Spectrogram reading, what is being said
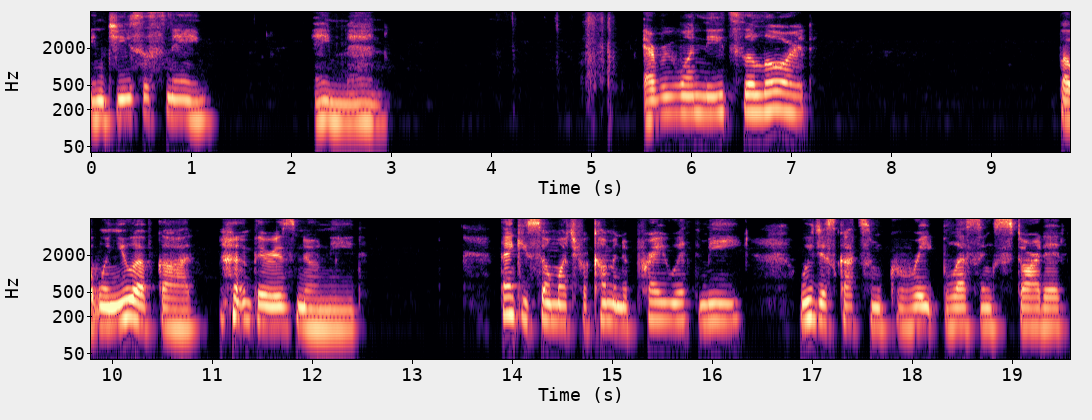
In Jesus' name, amen. Everyone needs the Lord. But when you have God, there is no need. Thank you so much for coming to pray with me. We just got some great blessings started.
